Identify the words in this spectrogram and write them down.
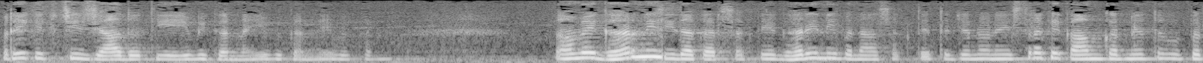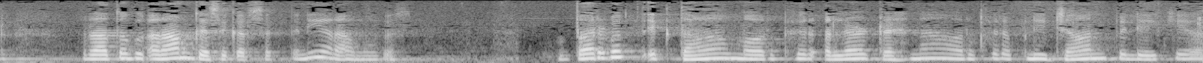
اور ایک ایک چیز یاد ہوتی ہے، یہ بھی کرنا، یہ بھی کرنا، یہ بھی کرنا۔ تو ہمیں گھر نہیں سیدھا کر سکتے گھر ہی نہیں بنا سکتے۔ تو جنہوں نے اس طرح کے کام کرنے تھے وہ پھر راتوں کو آرام کیسے کر سکتے؟ نہیں آرام ہوگا۔ بر وقت اقدام اور پھر الرٹ رہنا اور پھر اپنی جان پہ لے کے اور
